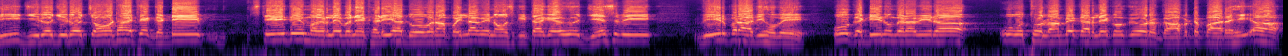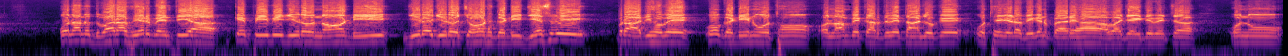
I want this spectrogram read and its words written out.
D0064 ਆ, ਇੱਥੇ ਗੱਡੀ ਸਟੇਜ ਦੇ ਮਗਰਲੇ ਬੰਨੇ ਖੜੀ ਆ, ਦੋ ਵਾਰਾਂ ਪਹਿਲਾਂ ਵੀ ਅਨਾਉਂਸ ਕੀਤਾ ਗਿਆ ਹੋਇਆ ਜਿਸ ਵੀ ਵੀਰ ਭਰਾ ਦੀ ਹੋਵੇ, ਉਹ ਗੱਡੀ ਨੂੰ ਮੇਰਾ ਵੀਰ, ਉਹ ਉੱਥੋਂ ਲਾਂਬੇ ਕਰ ਲੇ ਕਿਉਂਕਿ ਉਹ ਰੁਕਾਵਟ ਪਾ ਰਹੀ ਆ। ਉਹਨਾਂ ਨੂੰ ਦੁਬਾਰਾ ਫੇਰ ਬੇਨਤੀ ਆ ਕਿ PB09D0064 ਗੱਡੀ ਜਿਸ ਵੀ ਭਰਾ ਦੀ ਹੋਵੇ, ਉਹ ਗੱਡੀ ਨੂੰ ਉੱਥੋਂ ਉਲਾਂਭੇ ਕਰ ਦੇਵੇ ਤਾਂ ਜੋ ਕਿ ਉੱਥੇ ਜਿਹੜਾ ਵਿਘਨ ਪੈ ਰਿਹਾ ਆਵਾਜਾਈ ਦੇ ਵਿੱਚ ਉਹਨੂੰ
